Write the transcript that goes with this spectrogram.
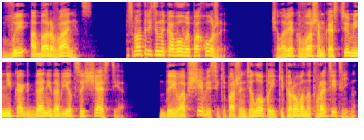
Вы оборванец. Посмотрите, на кого вы похожи. Человек в вашем костюме никогда не добьется счастья. Да и вообще весь экипаж антилопы экипирован отвратительно.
